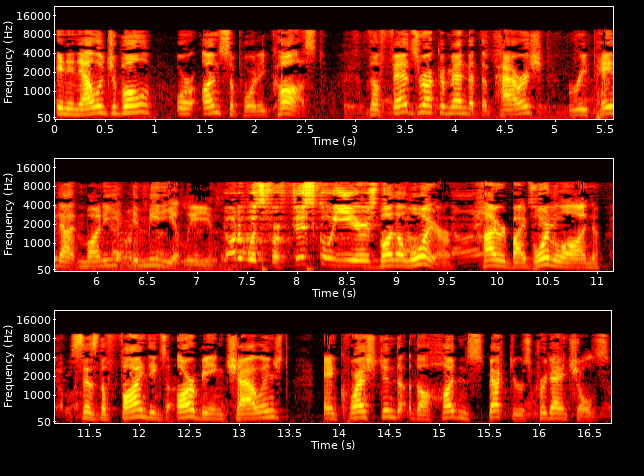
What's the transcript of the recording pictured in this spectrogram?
in ineligible or unsupported cost. The feds recommend that the parish repay that money immediately. The audit was for fiscal years. But a lawyer hired by Bordelon says the findings are being challenged and questioned the HUD inspector's credentials.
